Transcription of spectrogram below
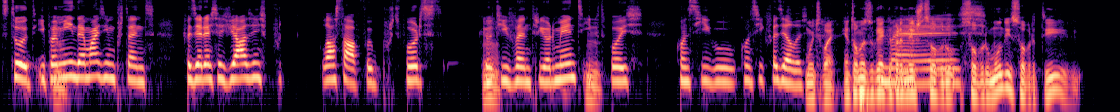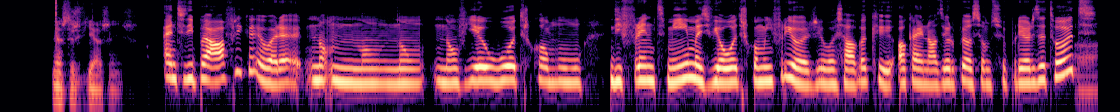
de todo. E para mim ainda é mais importante fazer estas viagens porque lá está, foi por esforço que Hum. eu tive anteriormente e que depois consigo, consigo fazê-las. Muito bem. Então, mas o que é que aprendeste sobre, o- Mas- sobre o mundo e sobre ti nestas viagens? Antes de ir para a África, eu era, não, não, não, não via o outro como diferente de mim, mas via o outro como inferior. Eu achava que, ok, nós europeus somos superiores a todos,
